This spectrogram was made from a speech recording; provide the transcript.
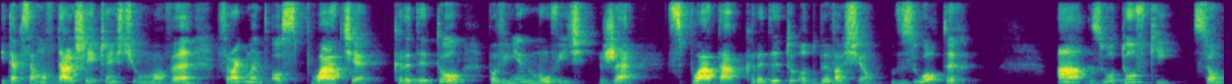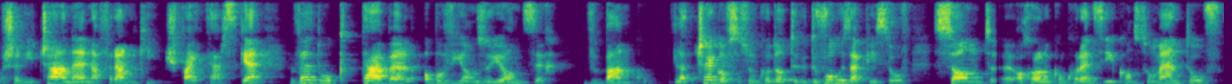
I tak samo w dalszej części umowy fragment o spłacie kredytu powinien mówić, że spłata kredytu odbywa się w złotych, a złotówki są przeliczane na franki szwajcarskie według tabel obowiązujących w banku. Dlaczego w stosunku do tych dwóch zapisów Sąd e, Ochrony Konkurencji i Konsumentów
